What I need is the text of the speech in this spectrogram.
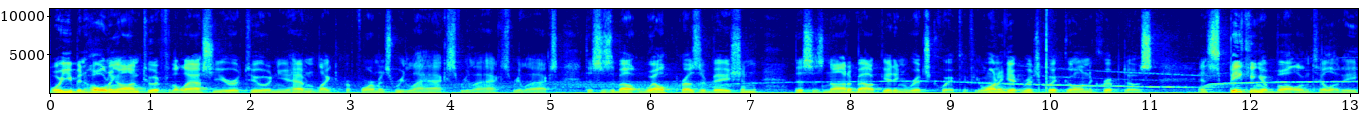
or you've been holding on to it for the last year or two and you haven't liked the performance, relax, relax, relax. This is about wealth preservation. This is not about getting rich quick. If you want to get rich quick, go into cryptos. And speaking of volatility,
